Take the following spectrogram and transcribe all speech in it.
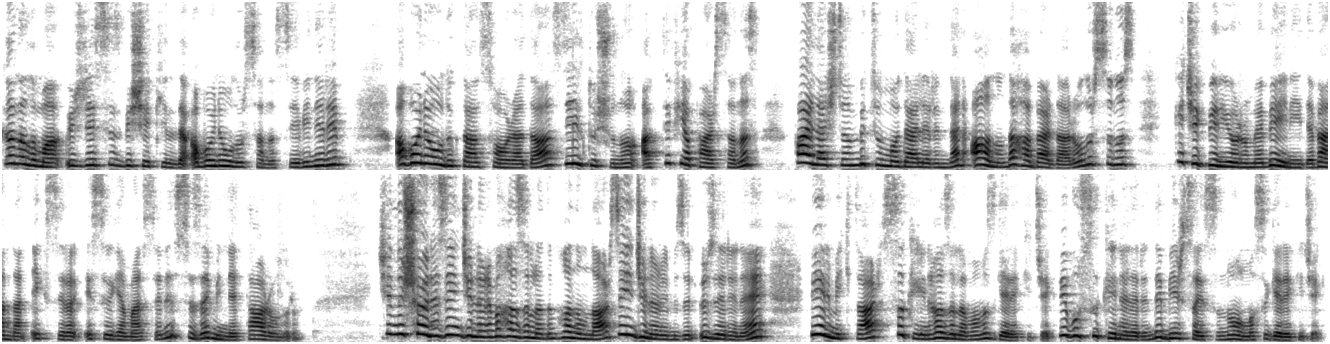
kanalıma ücretsiz bir şekilde abone olursanız sevinirim. Abone olduktan sonra da zil tuşunu aktif yaparsanız paylaştığım bütün modellerimden anında haberdar olursunuz. Küçük bir yorum ve beğeniyi de benden eksir, esirgemezseniz size minnettar olurum. Şimdi şöyle zincirlerimi hazırladım hanımlar. Zincirlerimizin üzerine bir miktar sık iğne hazırlamamız gerekecek. Ve bu sık iğnelerin de bir sayısının olması gerekecek.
